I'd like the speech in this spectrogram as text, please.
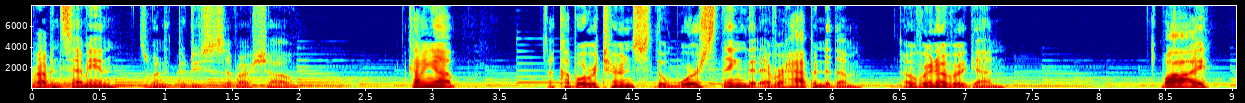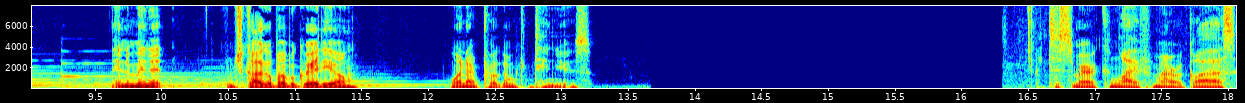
Robyn Semien is one of the producers of our show. Coming up, a couple returns to the worst thing that ever happened to them over and over again. Why? In a minute from Chicago Public Radio when our program continues. This American Life. from Ira Glass.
